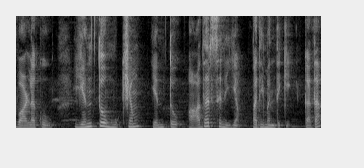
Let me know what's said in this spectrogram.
వాళ్ళకు ఎంతో ముఖ్యం ఎంతో ఆదర్శనీయం పది మందికి కదా?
